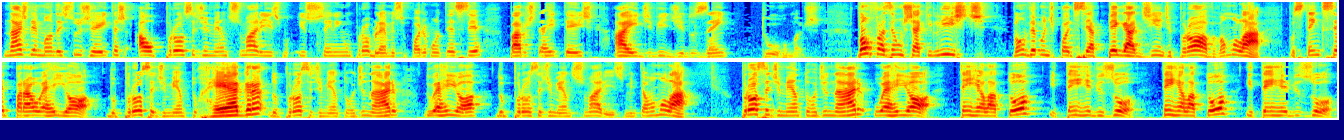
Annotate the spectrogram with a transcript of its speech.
nas demandas sujeitas ao procedimento sumaríssimo. Isso sem nenhum problema, isso pode acontecer para os TRTs aí divididos em turmas. Vamos fazer um checklist? Vamos ver onde pode ser a pegadinha de prova? Vamos lá. Você tem que separar o RO do procedimento regra, do procedimento ordinário, do RO do procedimento sumaríssimo. Então, vamos lá. Procedimento ordinário, o RO tem relator e tem revisor. Tem relator e tem revisor.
